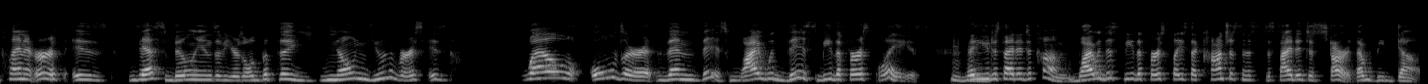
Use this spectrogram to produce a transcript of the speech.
planet earth is yes billions of years old but the known universe is well older than this. Why would this be the first place mm-hmm. that you mm-hmm. decided to come? Why would this be the first place that consciousness decided to start? That would be dumb.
